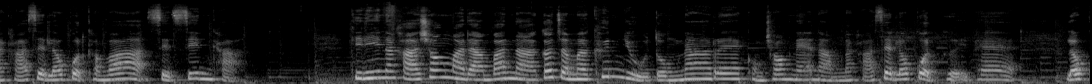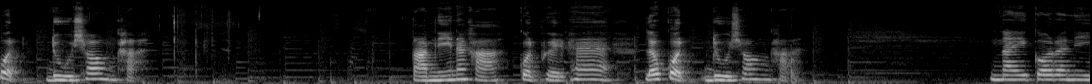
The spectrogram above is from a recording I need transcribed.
นะคะ เสร็จแล้วกดคำว่าเสร็จสิ้นค่ะ ทีนี้นะคะช่องมาดามบ้านนาก็จะมาขึ้นอยู่ตรงหน้าแรกของช่องแนะนำนะคะ เสร็จแล้วกดเผยแพร่ แล้วกดดูช่องค่ะ ตามนี้นะคะ กดเผยแพร่ แล้วกดดูช่องค่ะ ในกรณี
